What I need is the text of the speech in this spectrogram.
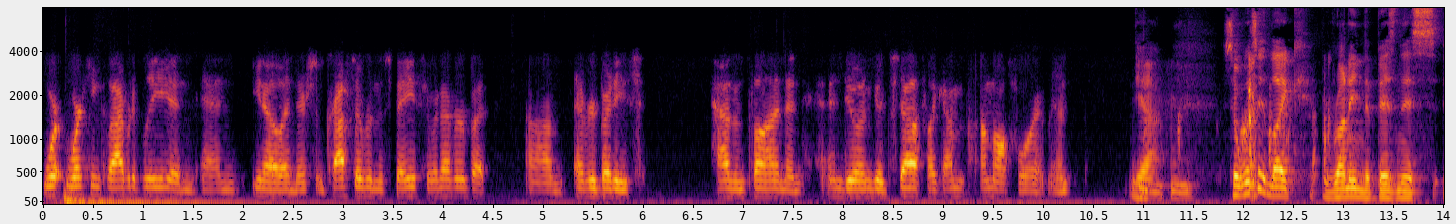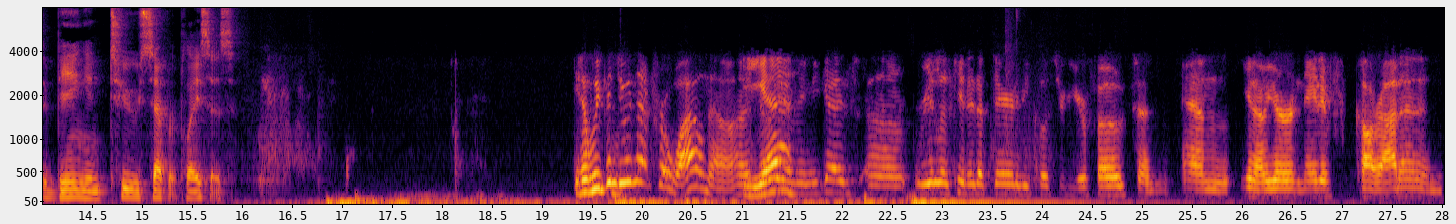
wor- working collaboratively and and you know and there's some crossover in the space or whatever, but um, everybody's having fun and and doing good stuff. Like I'm I'm all for it, man. Yeah. Mm-hmm. So what's it like running the business being in two separate places? You know, we've been doing that for a while now. Huh? Yeah. I mean, you guys uh, relocated up there to be closer to your folks, and and you know, you're native Colorado, and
